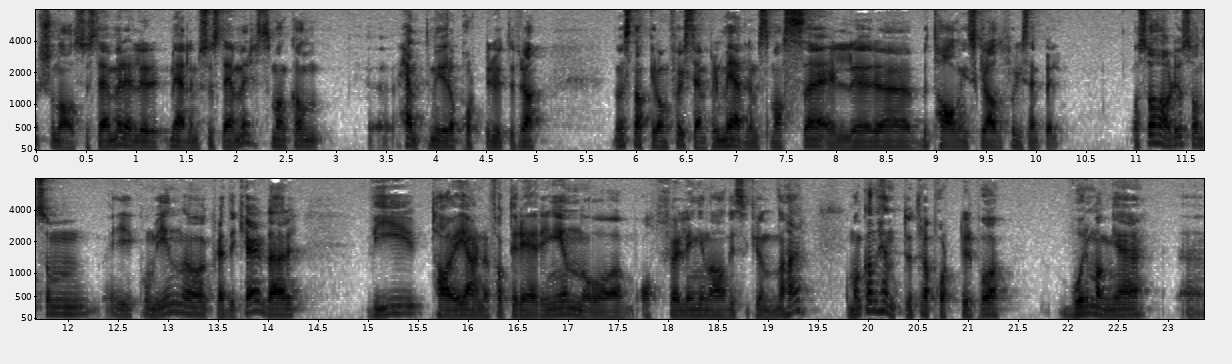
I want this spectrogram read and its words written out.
journalsystemer eller medlemssystemer, som man kan hente mye rapporter ut ifra. Når vi snakker om f.eks. medlemsmasse eller uh, betalingsgrad, f.eks. Og så har du jo sånn som i Convene og Credicare, der vi tar jo gjerne faktureringen og oppfølgingen av disse kundene her. Og man kan hente ut rapporter på hvor, mange, eh,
